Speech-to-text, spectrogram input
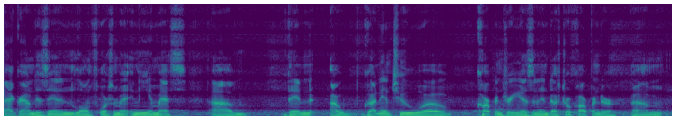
background is in law enforcement and EMS. Um, then I got into uh, carpentry as an industrial carpenter. Um,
